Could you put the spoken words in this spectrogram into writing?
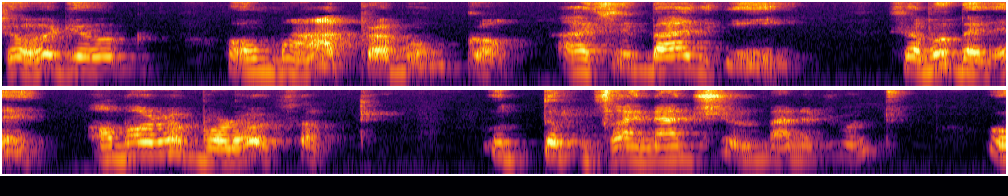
ସହଯୋଗ ଓ ମହାପ୍ରଭୁଙ୍କ ଆଶୀର୍ବାଦ ହିଁ ସବୁବେଳେ ଆମର ବଡ଼ ଶକ୍ତି ଉତ୍ତମ ଫାଇନାନ୍ସିଆଲ ମ୍ୟାନେଜମେଣ୍ଟ ଓ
